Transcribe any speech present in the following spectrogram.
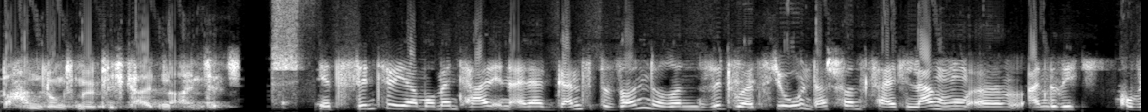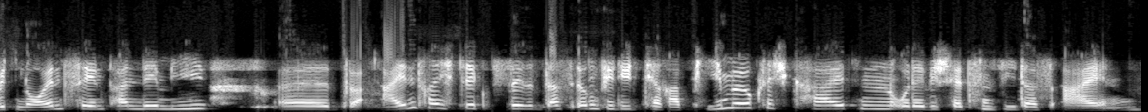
Behandlungsmöglichkeiten einsetzt. Jetzt sind wir ja momentan in einer ganz besonderen Situation, das schon seit langem äh, angesichts Covid-19-Pandemie. Äh, beeinträchtigt das irgendwie die Therapiemöglichkeiten oder wie schätzen Sie das ein?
